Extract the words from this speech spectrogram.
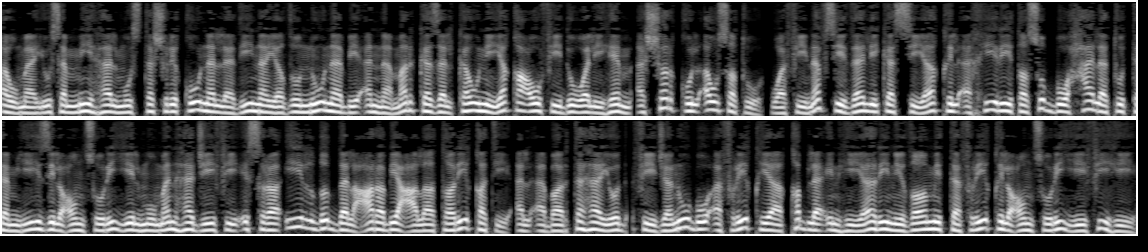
أو ما يسميها المستشرقون الذين يظنون بأن مركز الكون يقع في دولهم الشرق الأوسط وفي نفس ذلك السياق الأخير تصب حالة التمييز العنصري الممنهج في إسرائيل ضد العرب على طريقة الأبارتهايد في جنوب أفريقيا قبل انهيار نظام التفريق العنصري فيه،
